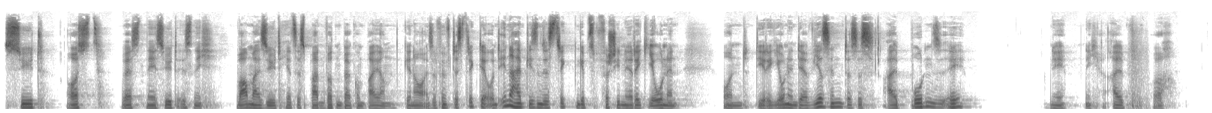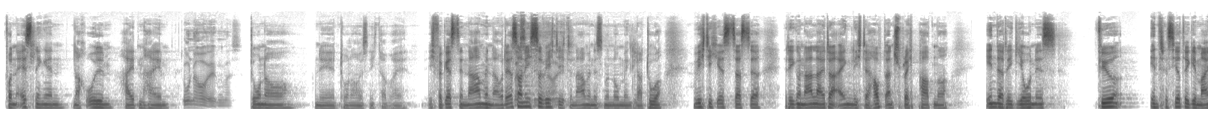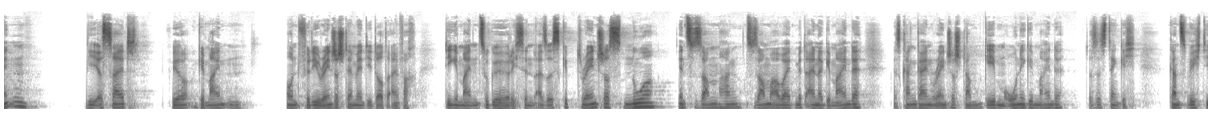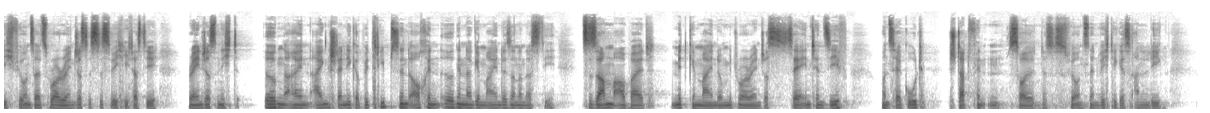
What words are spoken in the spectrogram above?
Süd, Ost, West. Nee, Süd ist nicht. War mal Süd, jetzt ist Baden-Württemberg und Bayern. Genau, also fünf Distrikte und innerhalb diesen Distrikten gibt es verschiedene Regionen. Und die Region, in der wir sind, das ist Alb-Bodensee. Nee, nicht Alb. Ach, von Esslingen nach Ulm, Heidenheim. Donau irgendwas. Donau, nee, Donau ist nicht dabei. Ich vergesse den Namen, aber der ist auch nicht so wichtig. Der Name ist nur Nomenklatur. Wichtig ist, dass der Regionalleiter eigentlich der Hauptansprechpartner in der Region ist für interessierte Gemeinden, wie ihr seid, für Gemeinden und für die Rangerstämme, die dort einfach die Gemeinden zugehörig sind. Also es gibt Rangers nur in Zusammenhang, Zusammenarbeit mit einer Gemeinde. Es kann keinen Rangerstamm geben ohne Gemeinde. Das ist, denke ich, ganz wichtig. Für uns als Royal Rangers ist es wichtig, dass die Rangers nicht irgendein eigenständiger Betrieb sind, auch in irgendeiner Gemeinde, sondern dass die Zusammenarbeit mit Gemeinde und mit Royal Rangers sehr intensiv und sehr gut stattfinden soll. Das ist für uns ein wichtiges Anliegen.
